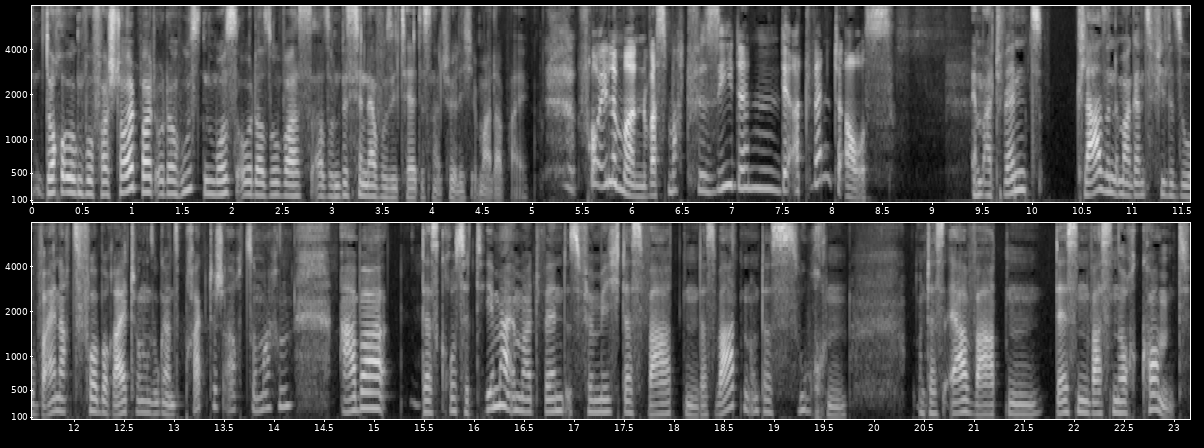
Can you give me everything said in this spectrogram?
doch irgendwo verstolpert oder husten muss oder sowas. Also ein bisschen Nervosität ist natürlich immer dabei. Frau Ehlemann, was macht für Sie denn der Advent aus? Im Advent Klar sind immer ganz viele so Weihnachtsvorbereitungen so ganz praktisch auch zu machen, aber das große Thema im Advent ist für mich das Warten, das Warten und das Suchen und das Erwarten dessen, was noch kommt.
